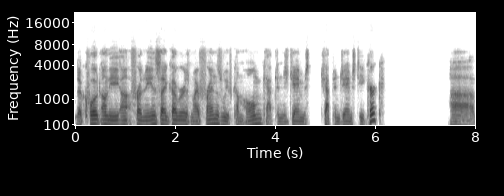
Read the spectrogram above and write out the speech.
the quote on the uh, from the inside cover is "My friends, we've come home." Captain James Captain James T. Kirk. Uh,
